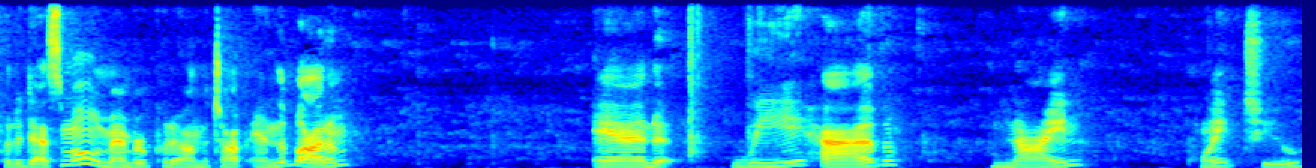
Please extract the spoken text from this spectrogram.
put a decimal. Remember, put it on the top and the bottom. And we have 9.2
